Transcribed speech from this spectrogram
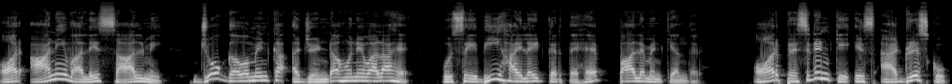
और आने वाले साल में जो गवर्नमेंट का एजेंडा होने वाला है उसे भी हाईलाइट करते हैं पार्लियामेंट के अंदर। और प्रेसिडेंट के इस एड्रेस को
